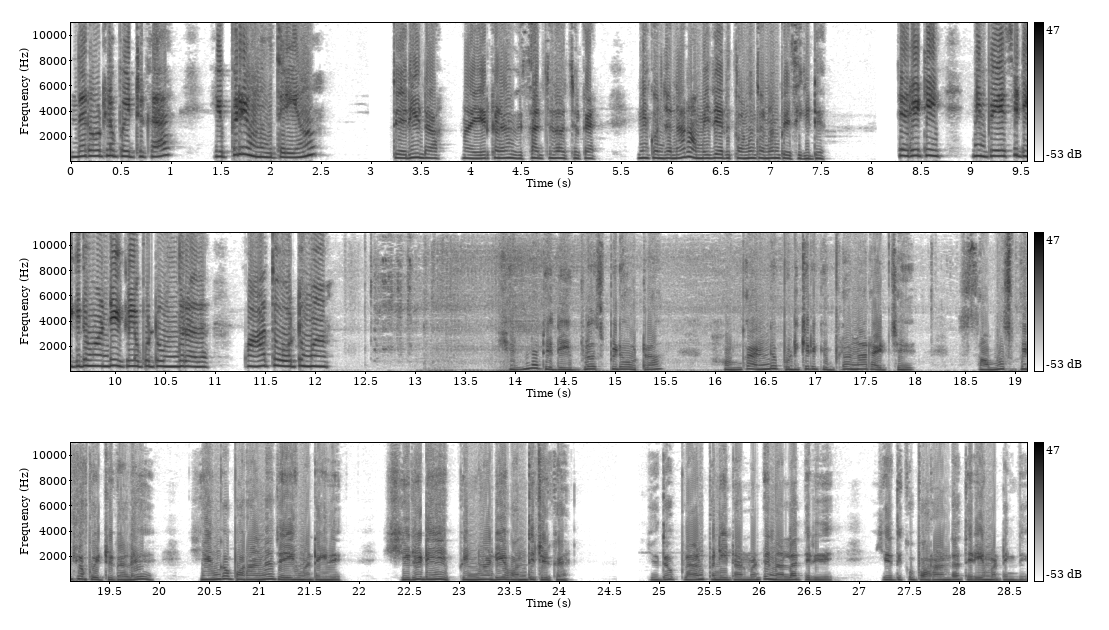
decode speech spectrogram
இந்த ரோட்ல போயிட்டு இருக்க எப்படி உனக்கு தெரியும்? தெரியுடா நான் ஏற்கனவே விசாரிச்சு தான் வச்சிருக்கேன். நீ கொஞ்ச நேரம் அமைதியா இரு தொண்ணு தொண்ணு பேசிக்கிட்டு. சரிடி நீ பேசிக்கிட்டு வண்டி கீழே போட்டு உங்குறாத பார்த்து ஓட்டுமா. என்னது இது இவ்வளோ ஸ்பீடாக ஓட்டுறா? அவங்க அண்ணு பிடிக்கிறதுக்கு இவ்வளோ நேரம் ஆயிடுச்சு. செம்ம ஸ்பீடில் போயிட்டு இருக்காளே எங்கே போறான்னு தெரிய மாட்டேங்குது. இருடி பின்னாடியே வந்துட்டு இருக்கேன் ஏதோ பிளான் பண்ணிட்டான்னு மட்டும் நல்லா தெரியுது. எதுக்கு போறான்னு தான் தெரிய மாட்டேங்குது.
